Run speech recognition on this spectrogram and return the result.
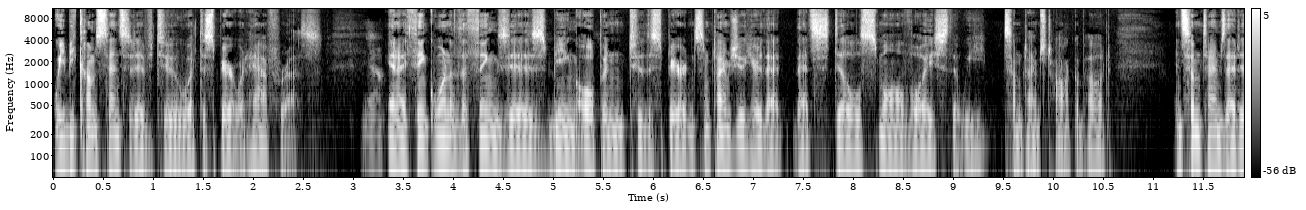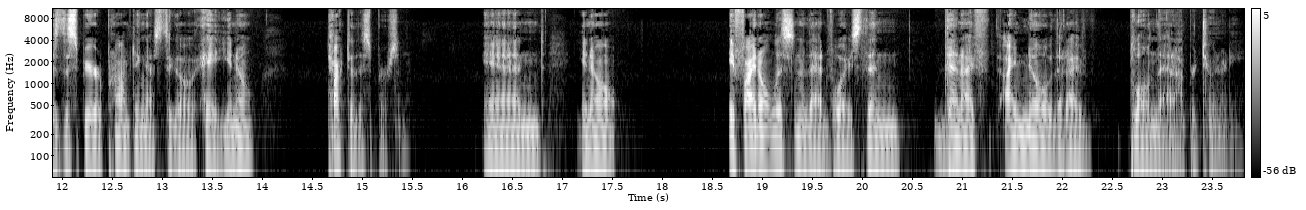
we become sensitive to what the Spirit would have for us. Yeah. And I think one of the things is being open to the Spirit. And sometimes you hear that that still small voice that we sometimes talk about. And sometimes that is the Spirit prompting us to go, hey, you know, talk to this person. And, you know, if I don't listen to that voice, then then I I know that I've blown that opportunity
